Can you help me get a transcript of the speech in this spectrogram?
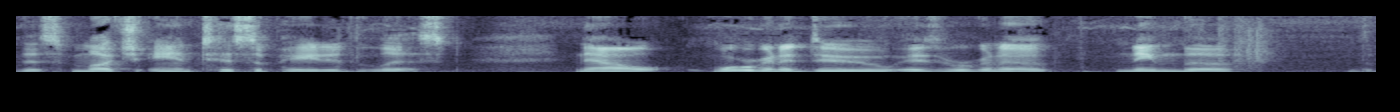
this much anticipated list. Now, what we're going to do is we're going to name the, the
